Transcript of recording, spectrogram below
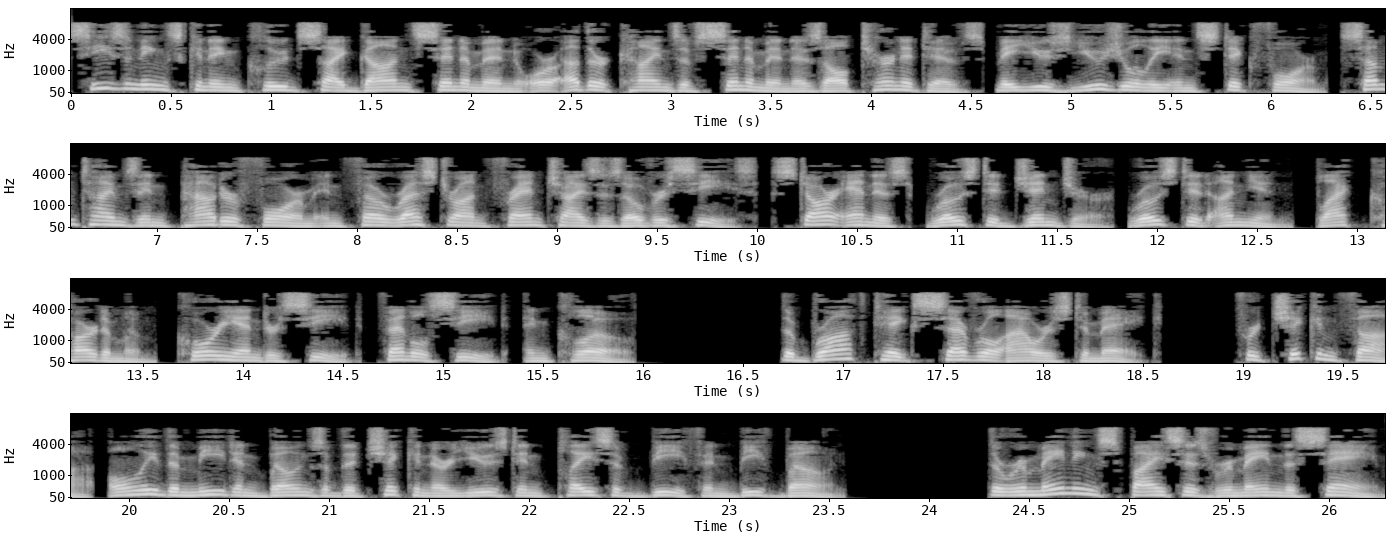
Seasonings can include Saigon cinnamon or other kinds of cinnamon as alternatives may use usually in stick form, sometimes in powder form in pho restaurant franchises overseas, star anise, roasted ginger, roasted onion, black cardamom, coriander seed, fennel seed, and clove. The broth takes several hours to make. For chicken pho, only the meat and bones of the chicken are used in place of beef and beef bone. The remaining spices remain the same,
